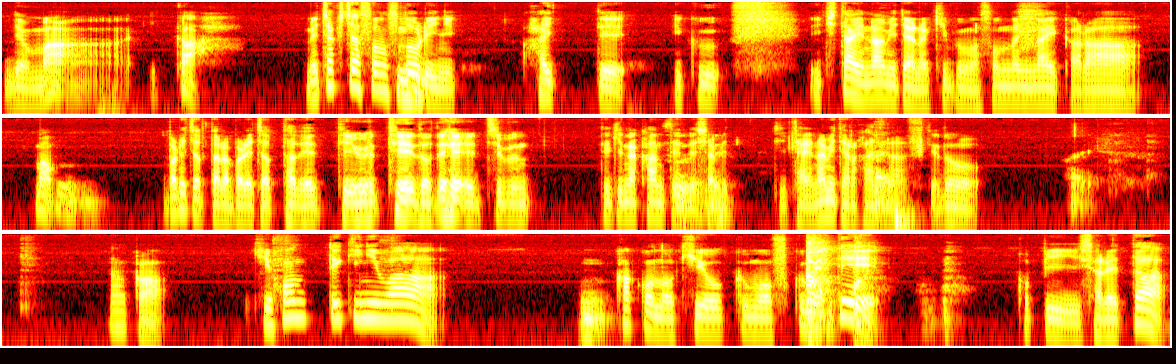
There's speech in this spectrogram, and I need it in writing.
でもまあ、いいか。めちゃくちゃそのストーリーに入っていく、行きたいなみたいな気分はそんなにないから、まあ、うんバレちゃったらバレちゃったでっていう程度で 自分的な観点で喋りたいなみたいな感じなんですけど、はい。なんか、基本的にはうん。過去の記憶も含めてコピーされた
